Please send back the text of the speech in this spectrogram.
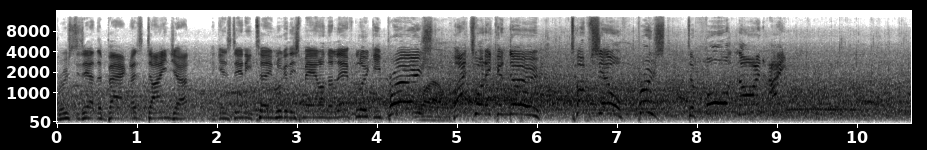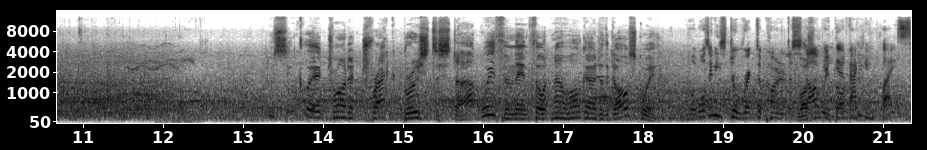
Breust is out the back. That's danger against any team. Look at this man on the left, Lukey Breust. Wow. That's what he can do. Top shelf, Breust to 498. Was Sinclair trying to track Breust to start with and then thought, no, I'll go to the goal square? Well, it wasn't his direct opponent to start with. Get back in place.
